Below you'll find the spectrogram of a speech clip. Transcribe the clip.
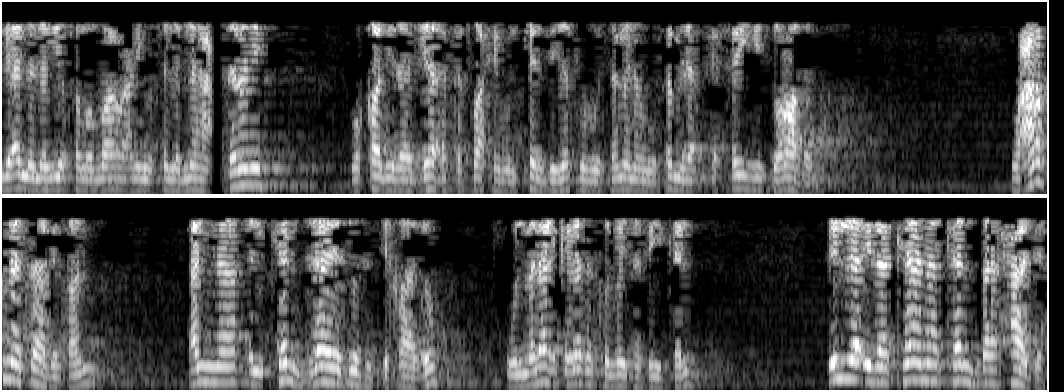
لأن النبي صلى الله عليه وسلم نهى عن ثمنه وقال إذا جاءك صاحب الكلب يطلب ثمنه فاملأ كفيه ترابا. وعرفنا سابقا أن الكلب لا يجوز اتخاذه والملائكة لا تدخل بيت فيه كلب إلا إذا كان كلب حاجة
